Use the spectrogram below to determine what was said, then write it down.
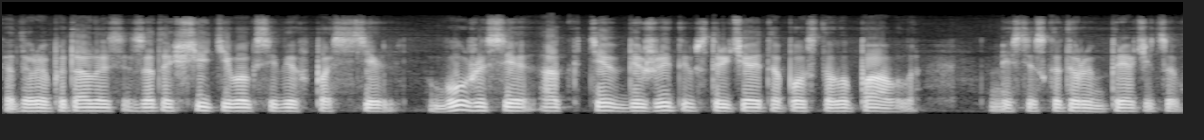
которая пыталась затащить его к себе в постель. В ужасе Актев бежит и встречает апостола Павла, вместе с которым прячется в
